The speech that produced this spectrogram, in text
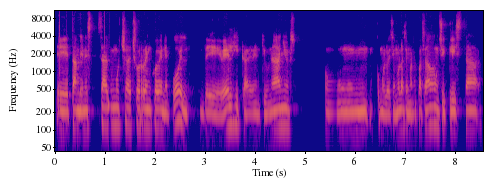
Eh, también está el muchacho Renko Benepoel, de Bélgica, de 21 años, como lo decimos la semana pasada, un ciclista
